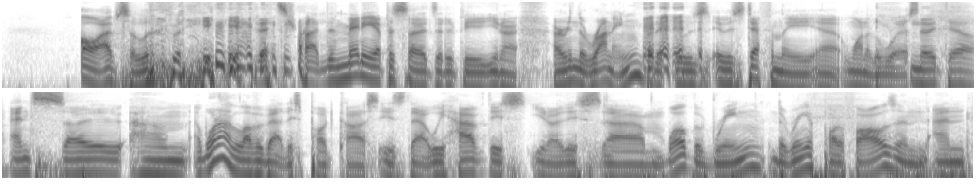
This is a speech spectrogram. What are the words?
Oh, absolutely. yeah, that's right. There are many episodes that'd be, you know, are in the running, but it was it was definitely uh, one of the worst. No doubt. And so, um, what I love about this podcast is that we have this, you know, this um, well, the ring, the ring of Potterfiles, and and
